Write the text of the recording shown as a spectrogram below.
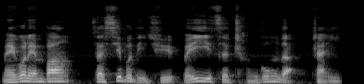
美国联邦在西部地区唯一一次成功的战役，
